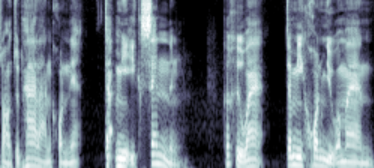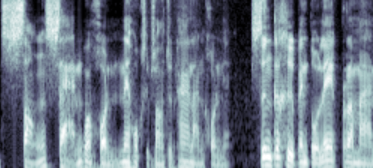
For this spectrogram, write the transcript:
62.5ล้านคนเนี้ยจะมีอีกเส้นหนึ่ง ก็คือว่าจะมีคนอยู่ประมาณ2แสนกว่าคนใน 62.5 ล้านคนเนี่ยซึ่งก็คือเป็นตัวเลขประมาณ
